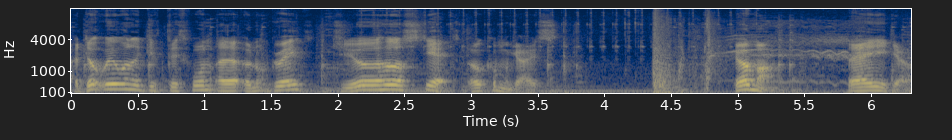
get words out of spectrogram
I don't really want to give this one uh, an upgrade just yet. Oh, come on, guys. Come on. There you go.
